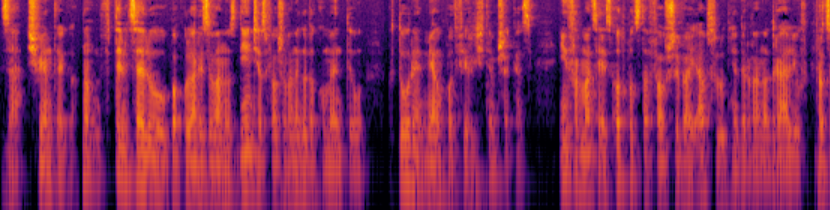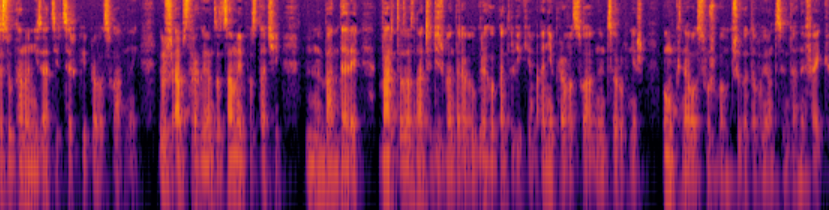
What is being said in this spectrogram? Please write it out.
za świętego. No, w tym celu popularyzowano zdjęcia sfałszowanego dokumentu, który miał potwierdzić ten przekaz. Informacja jest od podstaw fałszywa i absolutnie oderwana od realiów procesu kanonizacji w cerkwi prawosławnej. Już abstrahując od samej postaci mm, Bandery, warto zaznaczyć, iż Bandera był grekokatolikiem, a nie prawosławnym, co również umknęło służbom przygotowującym dany fake.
